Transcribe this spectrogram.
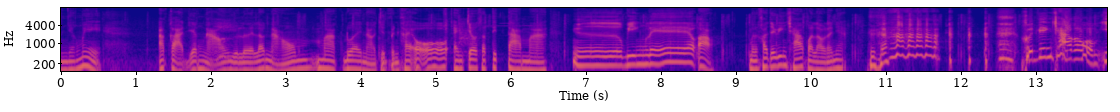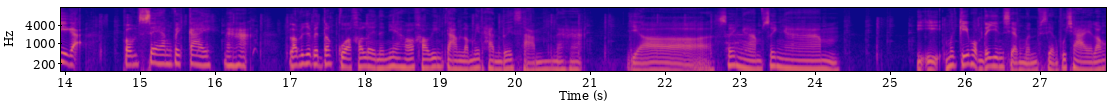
นยังไม่ อากาศยังหนาวอยู่เลยแล้วหนาวมากด้วยหนาวจนเป็นไข้โอ้โอ้แองเจลสติดตามมาเออวิ่งแล้วอ้าวเหมือนเขาจะวิ่งช้ากว่าเราแล้วเนี่ย คุณวิ่งช้ากว่าผมอีกอะ่ะ ผมแซงไปไกลนะฮะ เราไม่จะเป็นต้องกลัวเขาเลยนะเนี่ย เพราะเขาวิ่งตามเราไม่ทันด้วยซ้ำนะฮะย่าสวยงามสวยงามอีอีเมื่อกี้ผมได้ยินเสียงเหมือนเสียงผู้ชายร้อง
